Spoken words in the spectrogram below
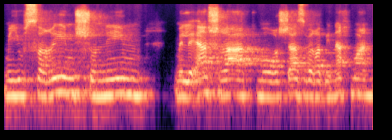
מיוסרים, שונים, מלאי השראה, כמו רש"ז ורבי נחמן,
